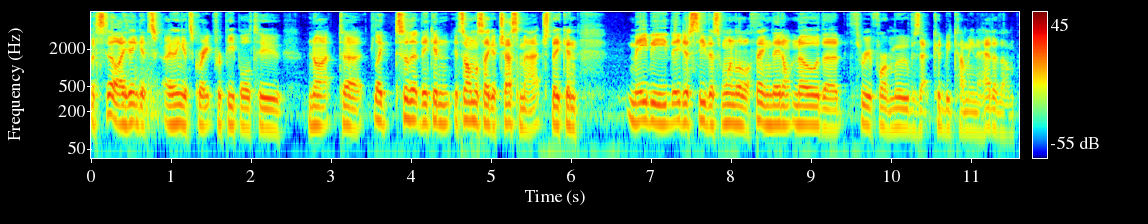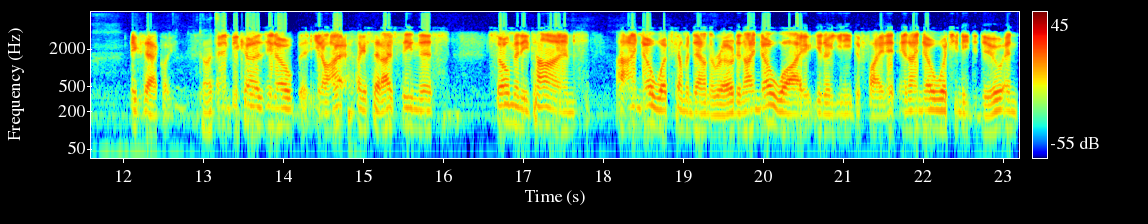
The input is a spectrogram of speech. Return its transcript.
but still, I think it's I think it's great for people to not uh, like so that they can. It's almost like a chess match. They can maybe they just see this one little thing. They don't know the three or four moves that could be coming ahead of them. Exactly. Gotcha. And because you know, you know, I like I said, I've seen this so many times I know what's coming down the road, and I know why you know you need to fight it, and I know what you need to do, and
